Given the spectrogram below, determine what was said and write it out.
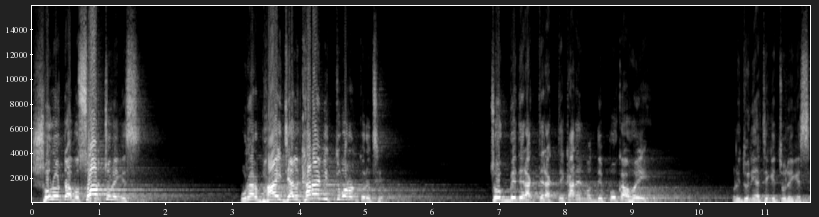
ষোলোটা বছর চলে গেছে। উনার ভাই জেলখানায় মৃত্যুবরণ করেছে। চোখ বেঁধে রাখতে রাখতে কানের মধ্যে পোকা হয়ে উনি দুনিয়া থেকে চলে গেছে।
